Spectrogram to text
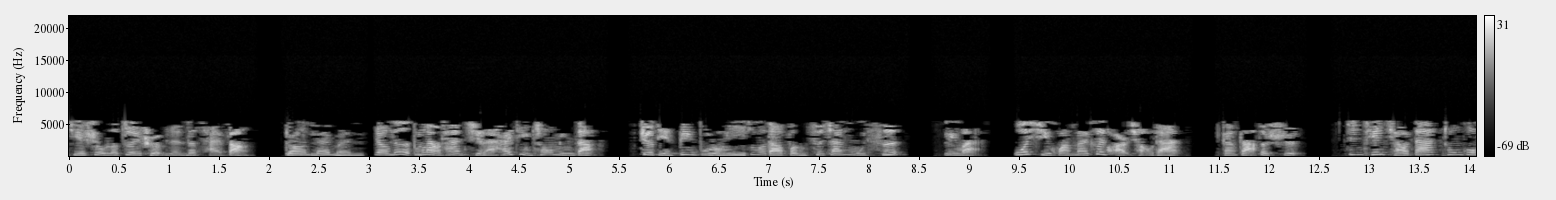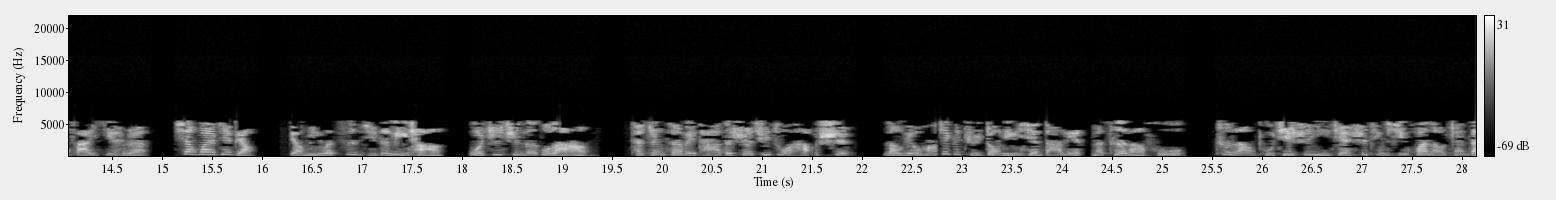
接受了最蠢人的采访。Don Lemon 让勒布朗看起来还挺聪明的，这点并不容易做到讽刺詹姆斯。另外，我喜欢迈克尔乔丹。尴尬的是，今天乔丹通过发言人。向外界表表明了自己的立场，我支持勒布朗，他正在为他的社区做好事。老流氓这个举动明显打脸了特朗普。特朗普其实以前是挺喜欢老詹的，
